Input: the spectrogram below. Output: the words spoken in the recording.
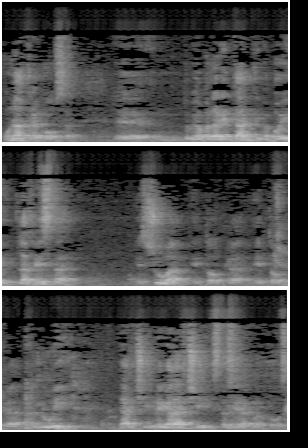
Un'altra cosa, eh, dobbiamo parlare in tanti ma poi la festa è sua e tocca, e tocca a lui darci, regalarci stasera qualcosa.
